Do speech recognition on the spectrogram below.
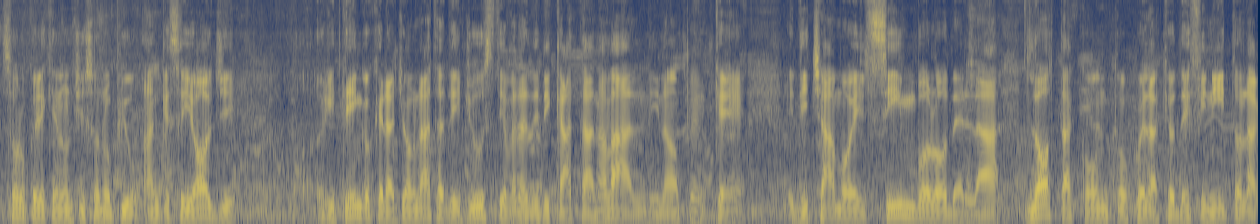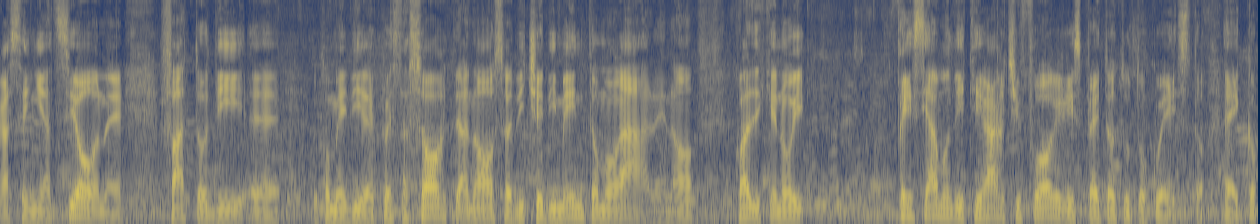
solo quelle che non ci sono più, anche se io oggi ritengo che la giornata dei giusti vada dedicata a Navalny, no? perché diciamo, è il simbolo della lotta contro quella che ho definito la rassegnazione, fatto di eh, dire, questa sorta nostra di cedimento morale, no? quasi che noi pensiamo di tirarci fuori rispetto a tutto questo. Ecco,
